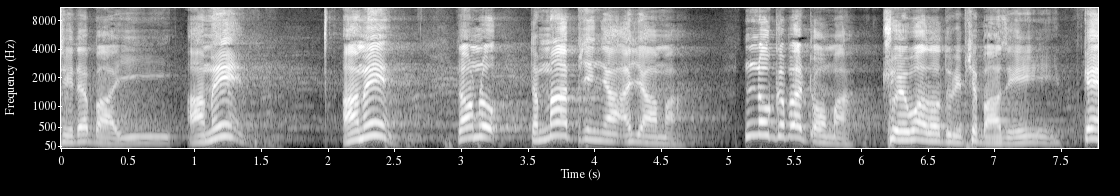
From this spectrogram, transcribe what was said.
စေတတ်ပါ၏အာမင်အာမင်ဒါမှမဟုတ်ဓမ္မပညာအရာမှာ နှုတ်ကပတ်တော်မှာကျွယ်ဝသောသူတွေဖြစ်ပါစေကဲ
